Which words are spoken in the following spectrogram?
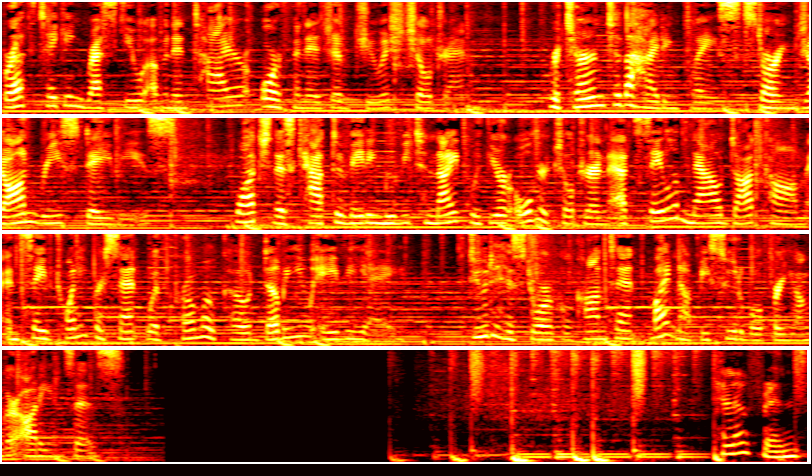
breathtaking rescue of an entire orphanage of Jewish children. Return to the Hiding Place, starring John Rhys Davies. Watch this captivating movie tonight with your older children at salemnow.com and save 20% with promo code WAVA. Due to historical content, might not be suitable for younger audiences. Hello, friends.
